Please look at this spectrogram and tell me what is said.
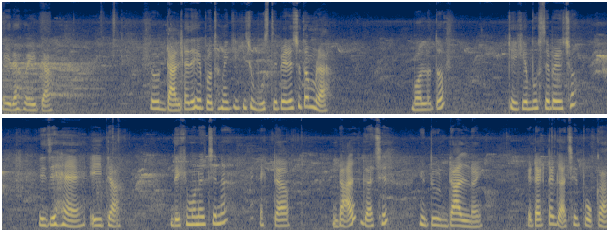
এই দেখো এইটা। তো ডালটা দেখে প্রথমে কি কিছু বুঝতে পেরেছ তোমরা? বলো তো, কে কে বুঝতে পেরেছ? এই যে হ্যাঁ এইটা। দেখে মনে হচ্ছে না একটা ডাল গাছের, কিন্তু ডাল নয়। এটা একটা গাছের পোকা।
